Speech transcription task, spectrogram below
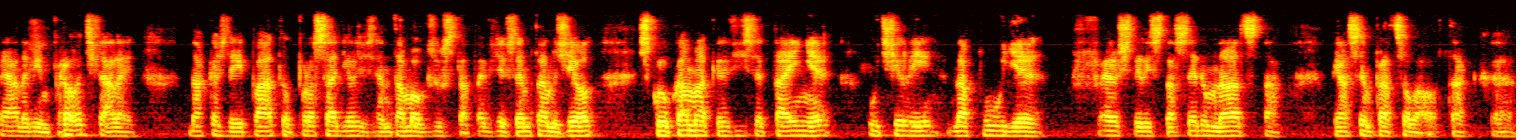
já nevím proč, ale na každý pád to prosadil, že jsem tam mohl zůstat. Takže jsem tam žil s klukama, kteří se tajně učili na půdě v L417 a já jsem pracoval, tak eh,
